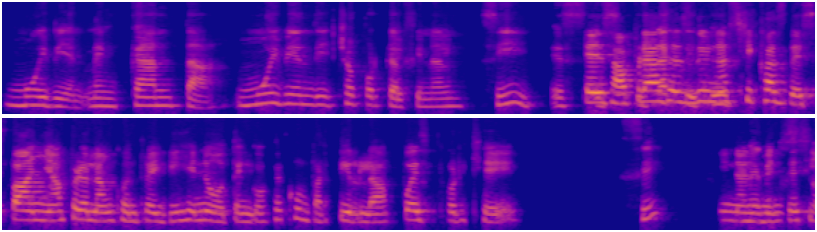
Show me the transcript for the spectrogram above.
Muy bien, me encanta, muy bien dicho porque al final sí. Es, Esa frase es de unas chicas de España, pero la encontré y dije, no, tengo que compartirla, pues porque... Sí. Finalmente sí.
